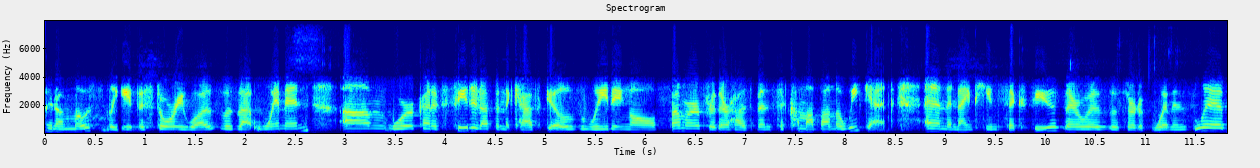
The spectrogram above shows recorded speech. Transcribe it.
you know, mostly the story was was that women um, were kind of seated up in the Catskills, waiting all summer for their husbands to come up on the weekend. And in the 1960s, there was a sort of women's lib,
